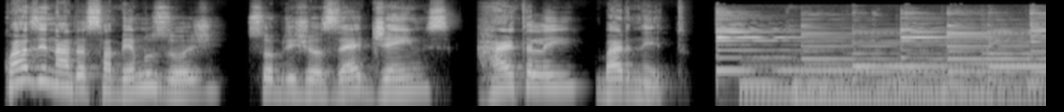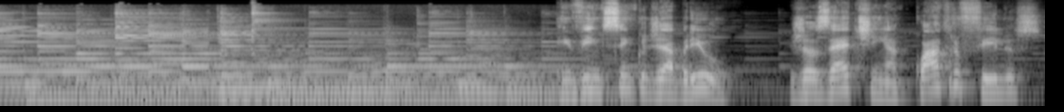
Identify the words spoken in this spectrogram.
Quase nada sabemos hoje sobre José James Hartley Barneto. Em 25 de abril, José tinha quatro filhos,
